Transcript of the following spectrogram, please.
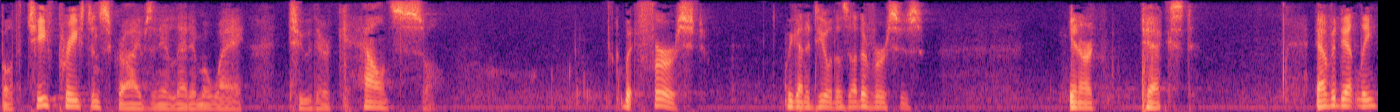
both chief priests and scribes, and they led him away to their council. But first, we got to deal with those other verses in our text. Evidently,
